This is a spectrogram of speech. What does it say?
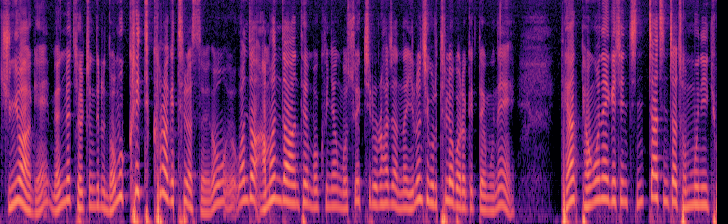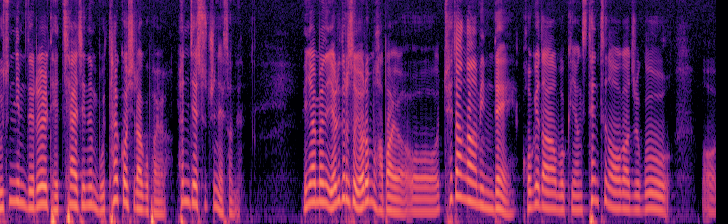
중요하게 몇몇 결정들은 너무 critical하게 틀렸어요. 너무 완전 암 환자한테 뭐 그냥 뭐 수액 치료를 하지 않나 이런 식으로 틀려버렸기 때문에 대학 병원에 계신 진짜 진짜 전문의 교수님들을 대체하지는 못할 것이라고 봐요. 현재 수준에서는. 왜냐하면 예를 들어서 여러분 봐봐요. 어, 췌장암인데 거기다가 뭐 그냥 스텐트 넣어가지고 어,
